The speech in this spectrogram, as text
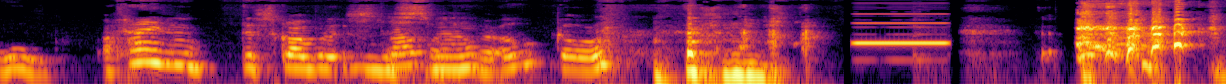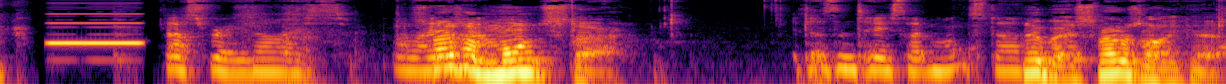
Ooh, I can't even describe what it smells like. smell? Oh, go on. That's really nice. I It like smells that. like monster. It doesn't taste like Monster. No, but it smells like it.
